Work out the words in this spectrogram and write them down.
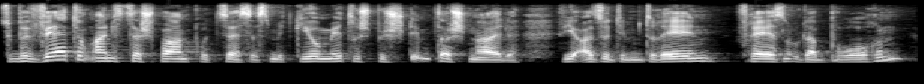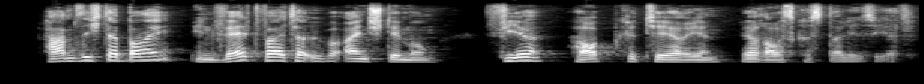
Zur Bewertung eines Zersparenprozesses mit geometrisch bestimmter Schneide, wie also dem Drehen, Fräsen oder Bohren, haben sich dabei in weltweiter Übereinstimmung vier Hauptkriterien herauskristallisiert.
